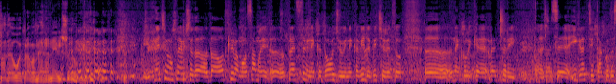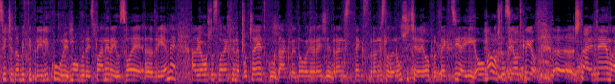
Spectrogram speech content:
mada ovo je prava mera, ne više dobro. Nećemo previše da, da otkrivamo o samoj uh, predstavi, neka dođu i neka vide, bit će to uh, nekolike večeri uh, će se igrati, tako da svi će dobiti priliku i mogu da isplaniraju svoje uh, vrijeme, ali ovo što smo rekli na početku, dakle, dovoljno Branis, tekst Branislava Nušića i ovo protekcija i ovo malo što si otkrio uh, šta je tema,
